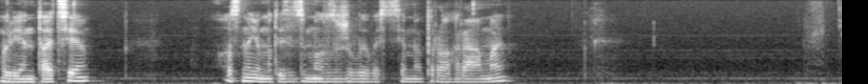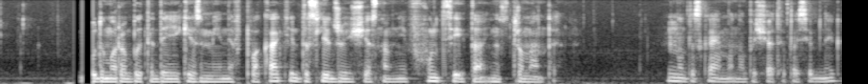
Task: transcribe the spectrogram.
Орієнтація, ознайомитись з можливостями програми. Будемо робити деякі зміни в плакаті, досліджуючи основні функції та інструменти. Натискаємо на почати посібник.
